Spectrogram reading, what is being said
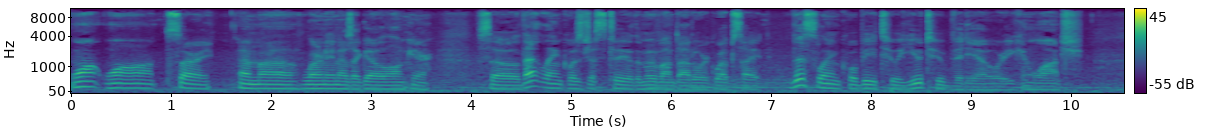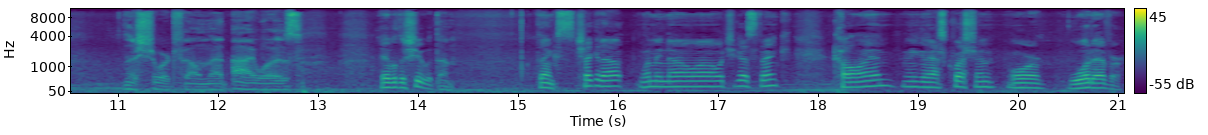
Wah wah. Sorry, I'm uh, learning as I go along here. So that link was just to the MoveOn.org website. This link will be to a YouTube video where you can watch the short film that I was able to shoot with them. Thanks. Check it out. Let me know uh, what you guys think. Call in. You can ask a question or whatever.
